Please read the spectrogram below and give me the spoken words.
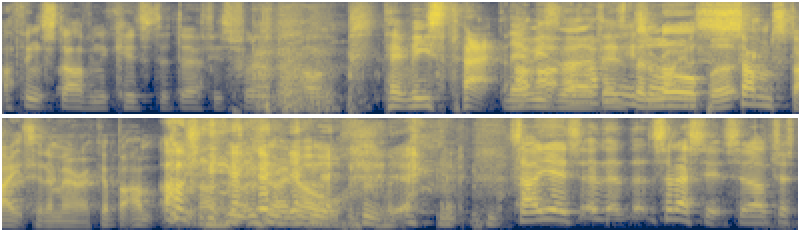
I think starving your kids to death is frowned upon. There is that. There I- is I- I there's the law in book. Some states in America, but I'm, oh, I'm not not sure in all. so yeah, so, th- th- so that's it. So I've just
